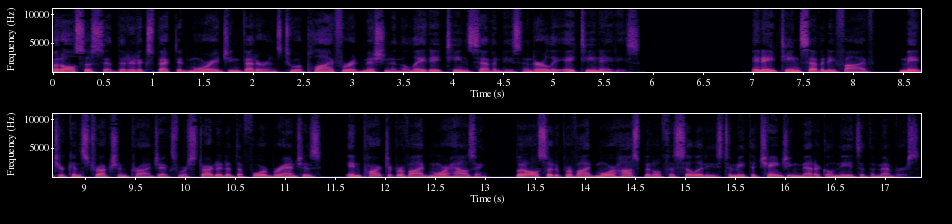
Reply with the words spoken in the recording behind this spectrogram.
but also said that it expected more aging veterans to apply for admission in the late 1870s and early 1880s. In 1875, major construction projects were started at the four branches, in part to provide more housing, but also to provide more hospital facilities to meet the changing medical needs of the members.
